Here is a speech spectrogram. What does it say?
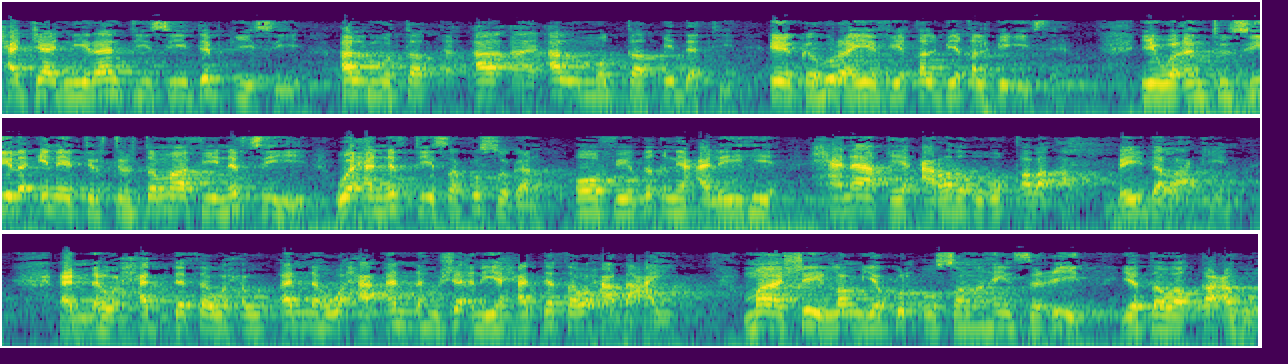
xajaaj niiraantiisii debkiisii almutaqidati ee ka huraya fii qalbii qalbigiisa. Iyo wa an tuziila inay tirtirto maa fii nafsihi waxa naftiisa ku sugan oo fii diqni calayhi xanaaqii carada uu u qaba ah bayda laakiin. Annahu xadaa waa annahu shaniya xadaa waxaa dhacay maa shay lam yakun uusan ahayn saciid yatawaqachu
